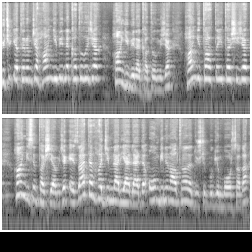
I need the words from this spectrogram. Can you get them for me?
küçük yatırımcı hangi birine katılacak, hangi birine katılmayacak, hangi tahtayı taşıyacak, hangisini taşıyamayacak. E zaten hacimler yerlerde 10 binin altına da düştük bugün borsada.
